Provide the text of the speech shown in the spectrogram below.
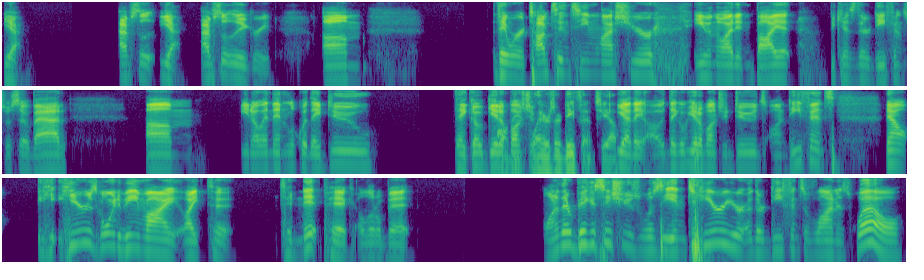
Yeah. Absolutely, yeah, absolutely agreed. Um, they were a top ten team last year, even though I didn't buy it because their defense was so bad. Um, you know, and then look what they do. They go get All a bunch of players are defense. Yeah. yeah they uh, they go get a bunch of dudes on defense now he, here's going to be my like to to nitpick a little bit one of their biggest issues was the interior of their defensive line as well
